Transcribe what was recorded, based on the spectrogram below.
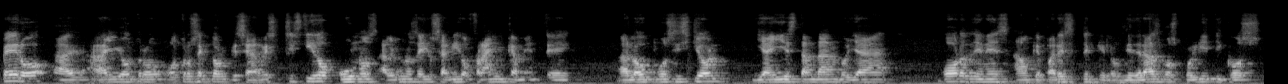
Pero hay, otro, otro sector que se ha resistido, unos, algunos de ellos se han ido francamente a la oposición y ahí están dando ya órdenes, aunque parece que los liderazgos políticos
